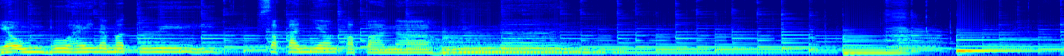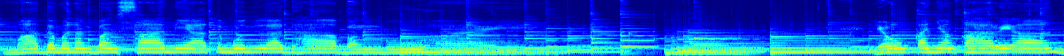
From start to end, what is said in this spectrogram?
Yaong buhay na matuwid sa kanyang kapanahunan. Madama ng bansa niya at umunlad habang buhay. Yaong kanyang kaharian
